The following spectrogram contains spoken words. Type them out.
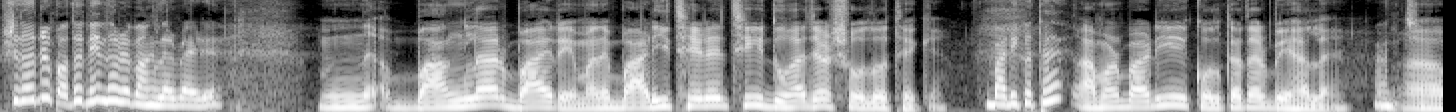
সুতরাং কতদিন ধরে বাংলার বাইরে? বাংলার বাইরে মানে বাড়ি ছেড়েছি দু হাজার ষোলো থেকে। বাড়ি কোথায়? আমার বাড়ি কলকাতার বেহালায়। আচ্ছা।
